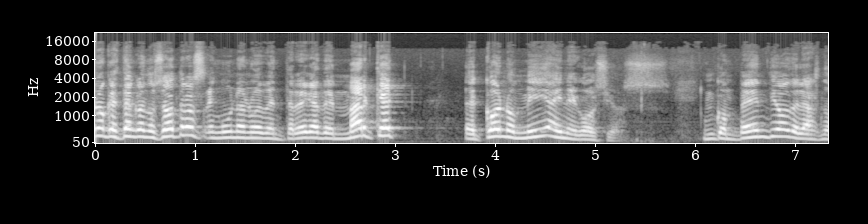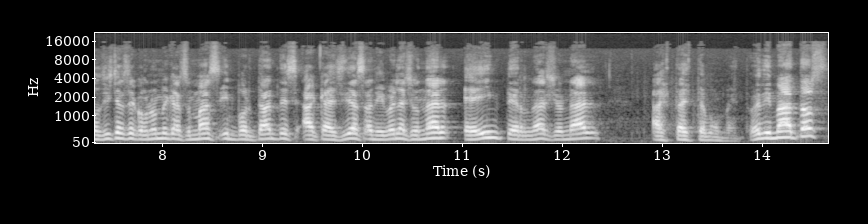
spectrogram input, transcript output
Bueno que están con nosotros en una nueva entrega de Market, Economía y Negocios. Un compendio de las noticias económicas más importantes acaecidas a nivel nacional e internacional hasta este momento. Eddie Matos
